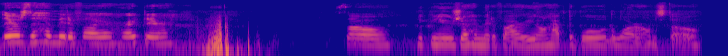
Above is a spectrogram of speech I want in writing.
There's the humidifier right there. So you can use your humidifier. You don't have to boil the water on the stove.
